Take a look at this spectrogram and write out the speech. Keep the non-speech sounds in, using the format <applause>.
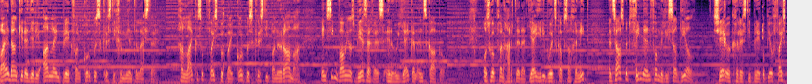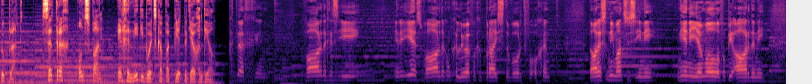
Baie dankie dat jy die aanlyn preek van Corpus Christi gemeente luister. Gaan like ons op Facebook by Corpus Christi Panorama en sien waarmee ons besig is en hoe jy kan inskakel. Ons hoop van harte dat jy hierdie boodskap sal geniet en selfs met vriende en familie sal deel. Deel ook gerus die preek op jou Facebookblad. Sit terug, ontspan en geniet die boodskap wat Piet met jou gaan deel. Magtig en waardig is U. Here, U is waardig om geloof en geprys te word vir oggend. Daar is niemand soos U nie nie in die hemel of op die aarde nie.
